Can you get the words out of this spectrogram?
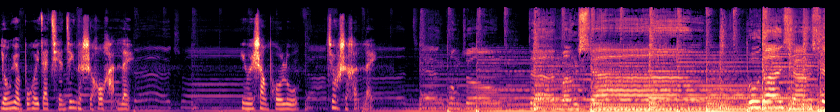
永远不会在前进的时候喊累，因为上坡路就是很累。天空中的梦想，不断想象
